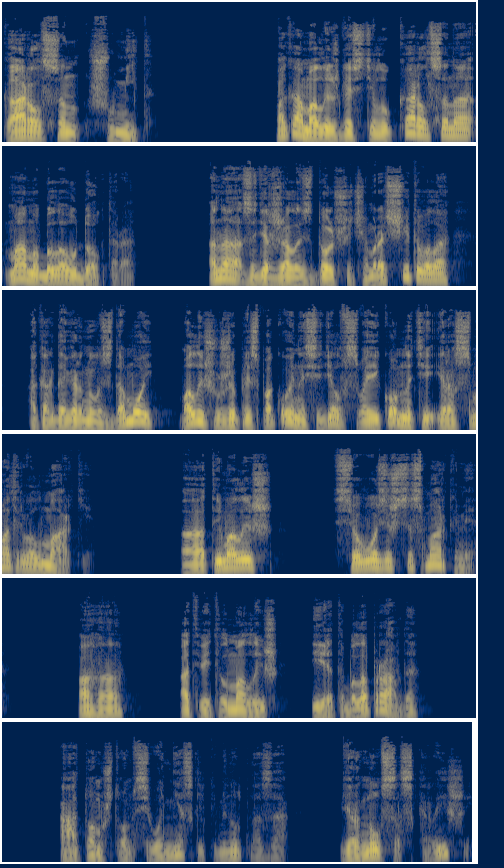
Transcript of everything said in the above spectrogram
Карлсон шумит. Пока малыш гостил у Карлсона, мама была у доктора. Она задержалась дольше, чем рассчитывала, а когда вернулась домой, малыш уже преспокойно сидел в своей комнате и рассматривал марки. — А ты, малыш, все возишься с марками? — Ага, — ответил малыш, и это была правда. А о том, что он всего несколько минут назад вернулся с крыши,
